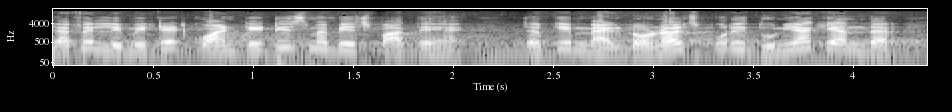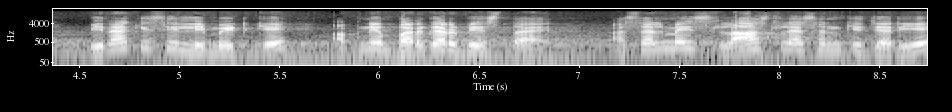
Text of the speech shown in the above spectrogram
या फिर लिमिटेड क्वांटिटीज में बेच पाते हैं, जबकि मैकडोनल्ड्स पूरी दुनिया के अंदर बिना किसी लिमिट के अपने बर्गर बेचता है। असल में इस लास्ट लेसन के ज़रिए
